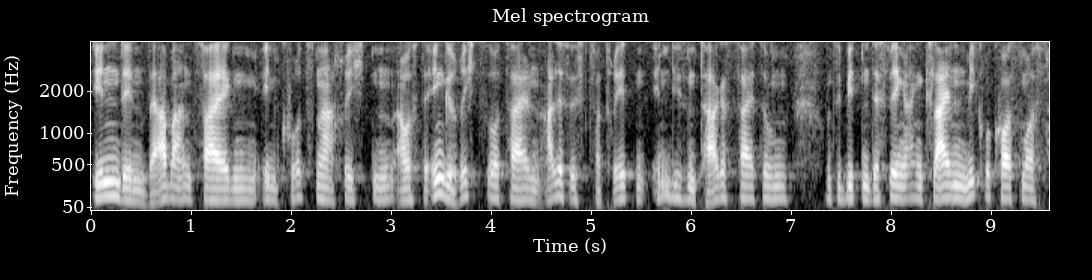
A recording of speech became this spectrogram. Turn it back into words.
in den Werbeanzeigen, in Kurznachrichten, aus der in Gerichtsurteilen, alles ist vertreten in diesen Tageszeitungen. Und sie bieten deswegen einen kleinen Mikrokosmos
